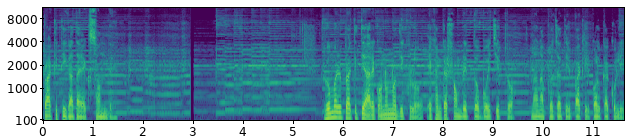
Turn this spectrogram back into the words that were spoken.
প্রাকৃতিক প্রাকৃতিকতা এক ছন্দে। রোমারের প্রাকৃতি আরেক অনন্য দিক হলো এখানকার সমৃদ্ধ বৈচিত্র্য, নানা প্রজাতির পাখির কলকাকলি,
